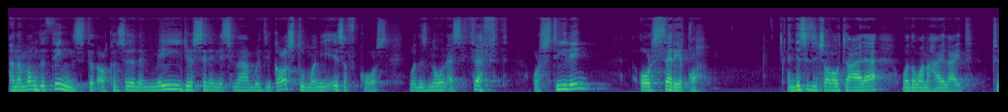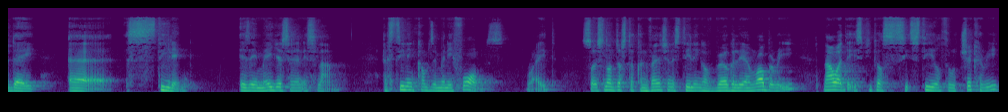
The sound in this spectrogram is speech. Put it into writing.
And among the things that are considered a major sin in Islam with regards to money is, of course, what is known as theft or stealing or sariqah. And this is, inshallah ta'ala, what I want to highlight today. Uh, stealing is a major sin in Islam. And stealing comes in many forms, right? So it's not just a conventional stealing of burglary and robbery. Nowadays, people steal through trickery,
